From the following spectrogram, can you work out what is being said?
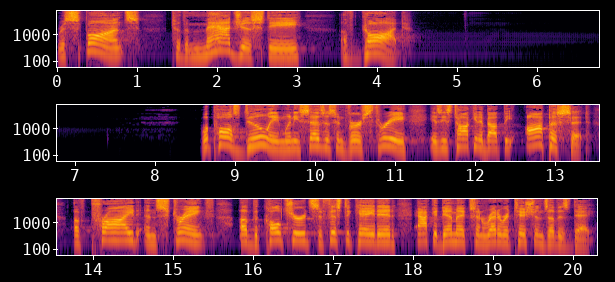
response to the majesty of God. What Paul's doing when he says this in verse 3 is he's talking about the opposite of pride and strength of the cultured, sophisticated academics and rhetoricians of his day.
